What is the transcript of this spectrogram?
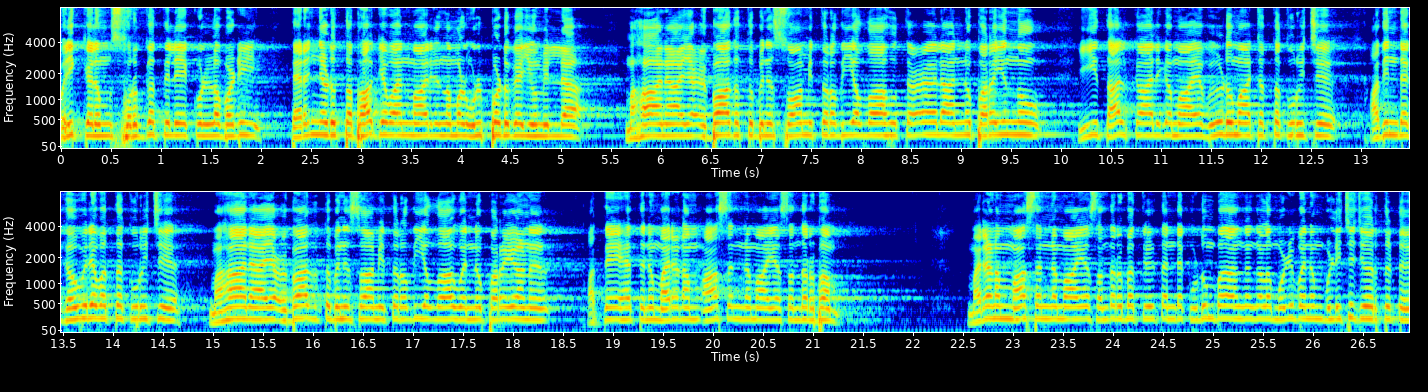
ഒരിക്കലും സ്വർഗത്തിലേക്കുള്ള വഴി തെരഞ്ഞെടുത്ത ഭാഗ്യവാന്മാരിൽ നമ്മൾ ഉൾപ്പെടുകയുമില്ല. മഹാനായ ഇബാദത്തുബിന് സ്വാമിത്ത് റളിയല്ലാഹു തആല അന്നു പറയുന്നു ഈ താൽക്കാലികമായ വീടുമാറ്റത്തെക്കുറിച്ച് അതിന്റെ ഗൗരവത്തെക്കുറിച്ച് മഹാനായ ഇബാദത്തുബിന് സ്വാമിത്ത് അള്ളാഹു എന്നു പറയാണ്. അദ്ദേഹത്തിന് മരണം ആസന്നമായ സന്ദർഭം. മരണം ആസന്നമായ സന്ദർഭത്തിൽ തന്റെ കുടുംബാംഗങ്ങളെ മുഴുവനും വിളിച്ചു ചേർത്തിട്ട്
